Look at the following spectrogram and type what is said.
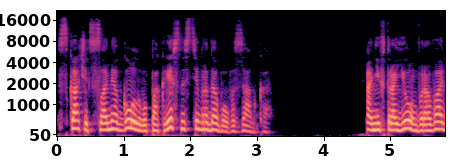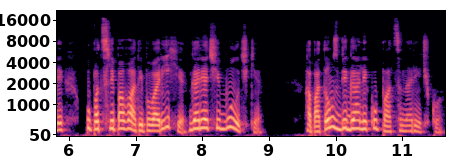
скачет, сломя голову по окрестностям родового замка. Они втроем воровали у подслеповатой поварихи горячие булочки, а потом сбегали купаться на речку.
